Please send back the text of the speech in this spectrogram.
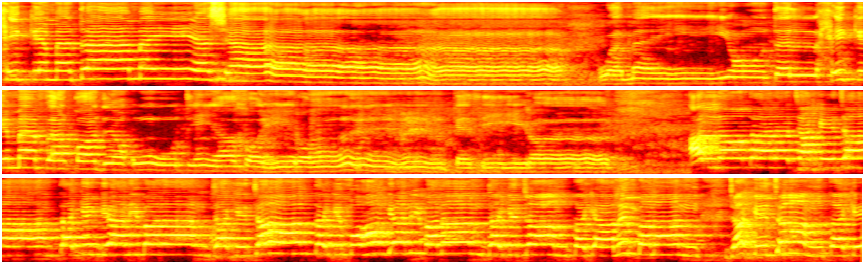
হিকমাতা মান ইয়াশা ومن يؤت الحكمة فقد أوتي خيرا كثيرا আল্লাহ তাআলা যাকে চান তাকে জ্ঞানী বানান। যাকে চান তাকে মহাজ্ঞানী বানান। যাকে চান তাকে আলেম বানান। যাকে চান তাকে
